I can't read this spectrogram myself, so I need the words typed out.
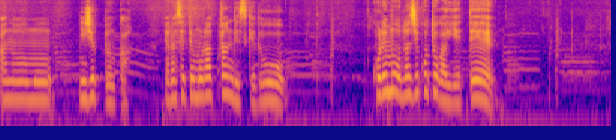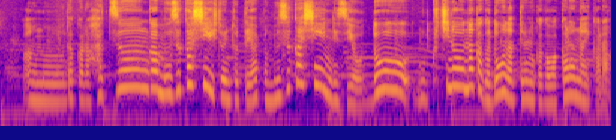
あのもう20分かやらせてもらったんですけどこれも同じことが言えてあのだから発音が難しい人にとってやっぱ難しいんですよ。どう口の中がどうなってるのかがわからないから。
